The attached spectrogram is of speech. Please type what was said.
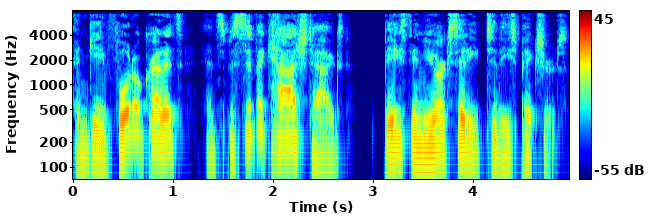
and gave photo credits and specific hashtags based in New York City to these pictures.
